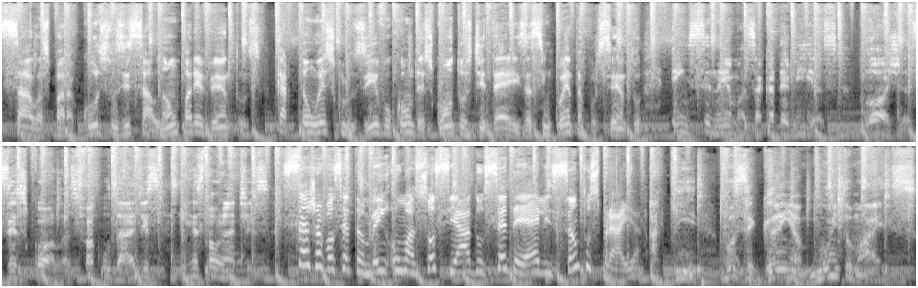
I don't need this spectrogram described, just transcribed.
Salas para cursos e salão para eventos. Cartão exclusivo com descontos de 10 a 50% em cinemas, academias, lojas, escolas, faculdades e restaurantes. Seja você também um associado CDL Santos Praia. Aqui você ganha muito mais.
